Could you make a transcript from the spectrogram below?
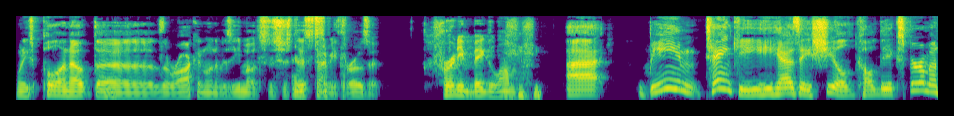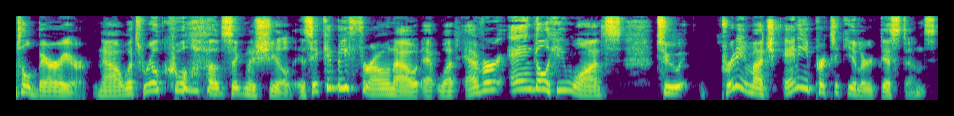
when he's pulling out the the rock in one of his emotes. It's just this time he throws it. Pretty big lump. Uh, being tanky, he has a shield called the Experimental Barrier. Now, what's real cool about Sigma's shield is it can be thrown out at whatever angle he wants to pretty much any particular distance.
